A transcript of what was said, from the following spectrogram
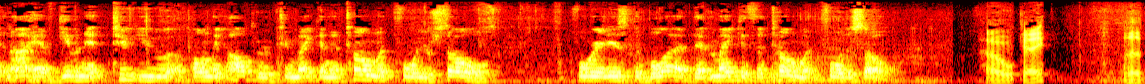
and I have given it to you upon the altar to make an atonement for your souls. For it is the blood that maketh atonement for the soul. Okay. The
